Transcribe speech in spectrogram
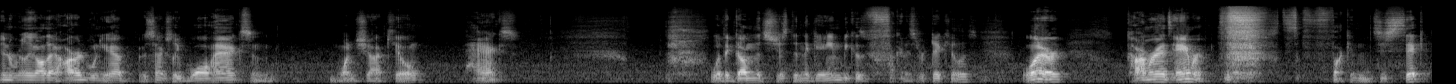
isn't really all that hard when you have essentially wall hacks and one shot kill hacks with a gun that's just in the game because fucking is ridiculous. Whatever. Comrade's hammer it's fucking just sick.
